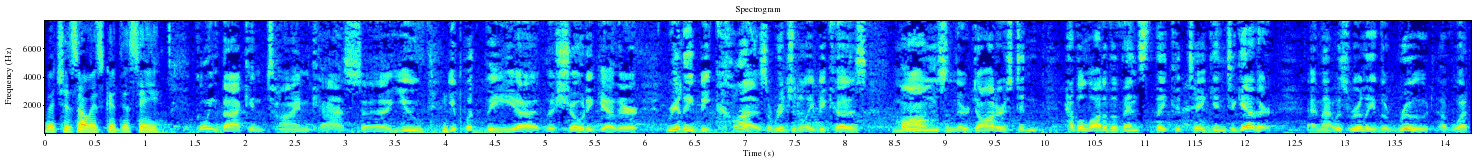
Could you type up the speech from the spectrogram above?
which is always good to see. Going back in time, Cass, uh, you you put the uh, the show together really because originally because moms and their daughters didn't have a lot of events that they could take in together. And that was really the root of what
